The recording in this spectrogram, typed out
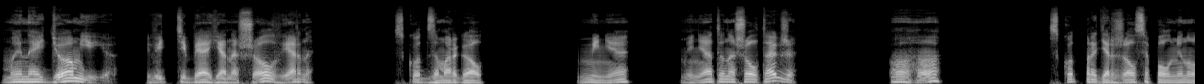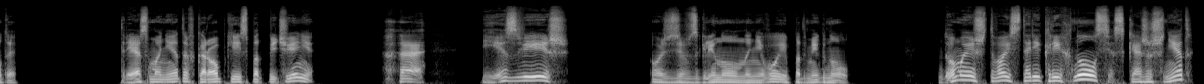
«Мы найдем ее, ведь тебя я нашел, верно?» Скотт заморгал. «Меня? Меня ты нашел так же?» «Ага». Скотт продержался полминуты. «Тряс монеты в коробке из-под печенья?» «Ха! Язвишь!» Оззи взглянул на него и подмигнул. «Думаешь, твой старик рехнулся, скажешь нет?»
